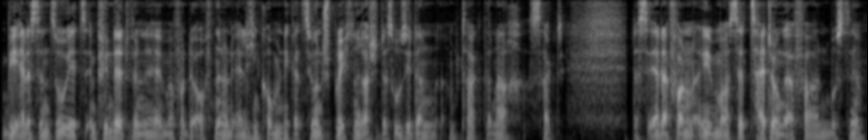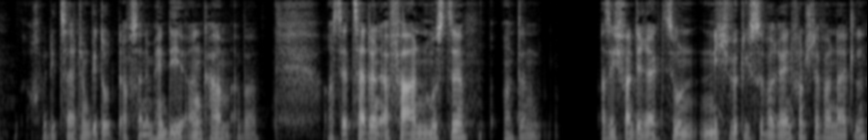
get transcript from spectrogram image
wie er das denn so jetzt empfindet, wenn er immer von der offenen und ehrlichen Kommunikation spricht und Rashid Susi dann am Tag danach sagt, dass er davon eben aus der Zeitung erfahren musste, auch wenn die Zeitung gedruckt auf seinem Handy ankam, aber aus der Zeitung erfahren musste. Und dann also ich fand die Reaktion nicht wirklich souverän von Stefan Neidl.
